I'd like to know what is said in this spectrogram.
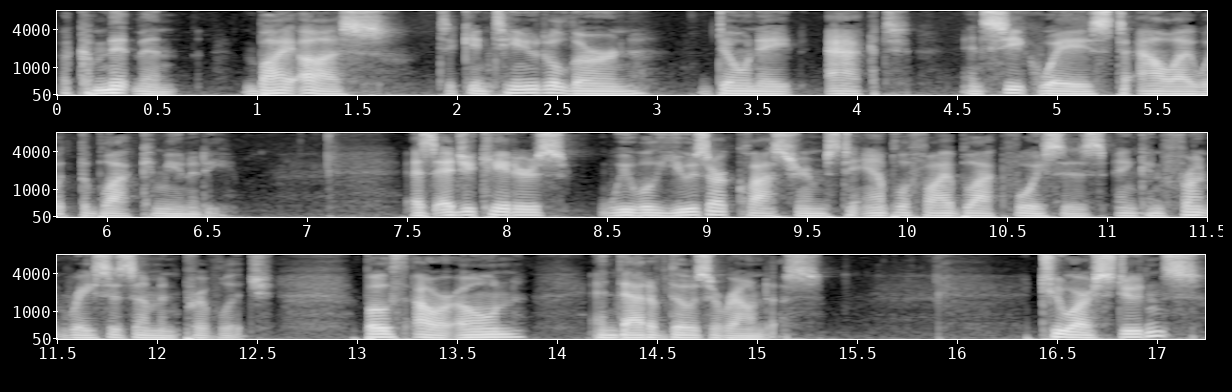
a commitment by us to continue to learn, donate, act, and seek ways to ally with the black community. As educators, we will use our classrooms to amplify black voices and confront racism and privilege, both our own and that of those around us. To our students,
